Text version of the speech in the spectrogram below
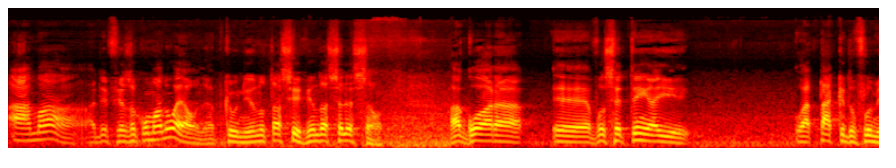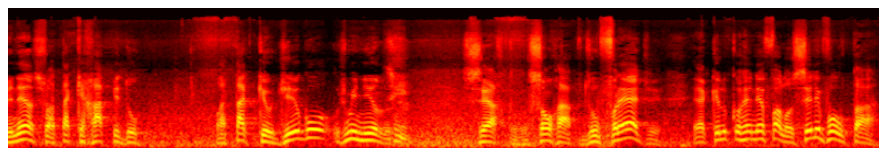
arma a defesa com o Manuel, né? Porque o Nino está servindo a seleção. Agora, é, você tem aí o ataque do Fluminense, o ataque rápido. O ataque que eu digo, os meninos. Certo, são rápidos. O Fred, é aquilo que o Renê falou. Se ele voltar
